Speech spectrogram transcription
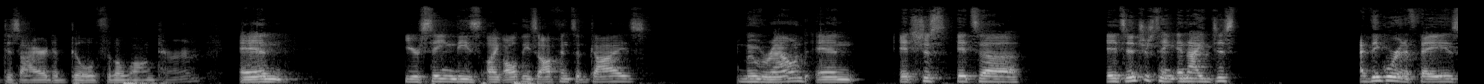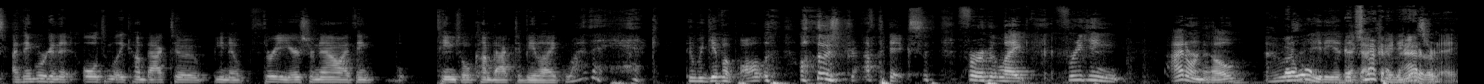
desire to build for the long term. And you're seeing these, like all these offensive guys move around. And it's just, it's, uh, it's interesting. And I just, I think we're in a phase. I think we're going to ultimately come back to, you know, three years from now. I think teams will come back to be like, why the heck did we give up all all those draft picks for like freaking? I don't know. Who was an idiot that it's got traded matter. yesterday?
